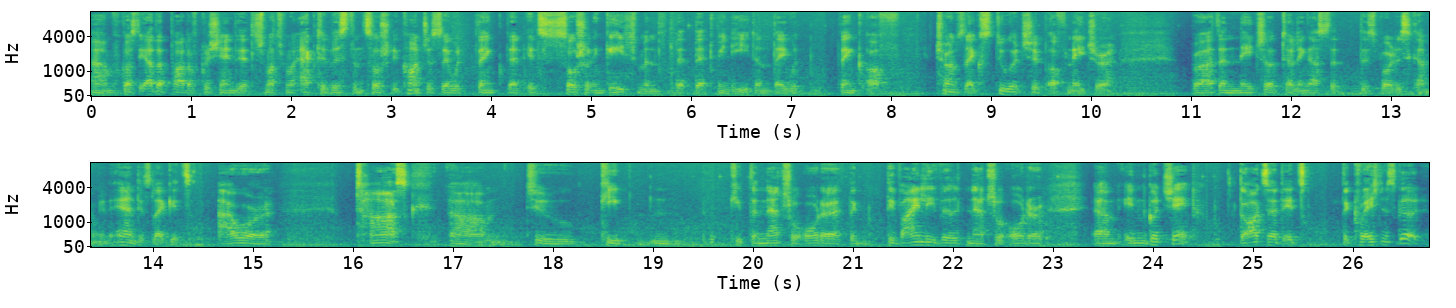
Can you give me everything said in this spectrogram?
Um, of course, the other part of Christianity that's much more activist and socially conscious, they would think that it's social engagement that, that we need, and they would think of terms like stewardship of nature rather than nature telling us that this world is coming to an end. It's like it's our task um, to keep keep the natural order, the divinely willed natural order, um, in good shape. God said it's the creation is good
